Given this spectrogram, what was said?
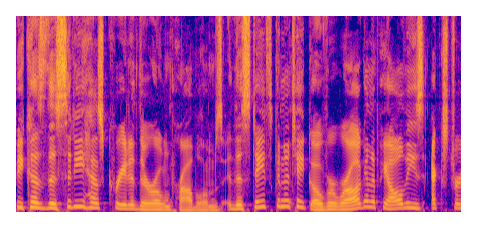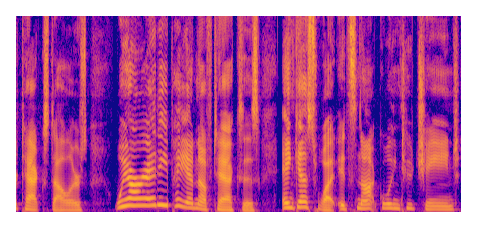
because the city has created their own problems. The state's going to take over. We're all going to pay all these extra tax dollars. We already pay enough taxes. And guess what? It's not going to change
